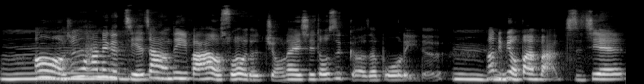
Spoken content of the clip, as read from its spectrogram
嗯哦，就是他那个结账的地方，还有所有的酒类，其实都是隔着玻璃的。嗯，那你没有办法直接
